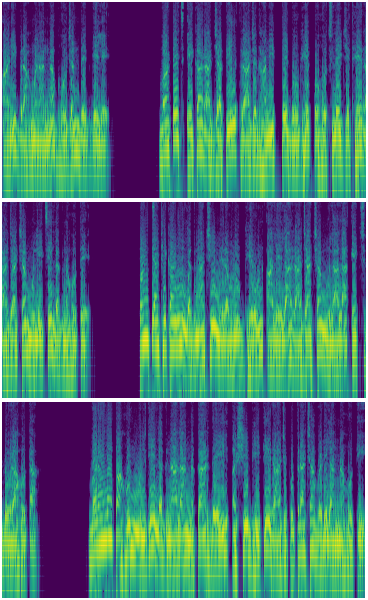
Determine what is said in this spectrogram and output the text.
आणि ब्राह्मणांना भोजन देत गेले. वाटेच एका राज्यातील राजधानीत ते दोघे पोहोचले जिथे राजाच्या मुलीचे लग्न होते. पण त्या ठिकाणी लग्नाची मिरवणूक घेऊन आलेला राजाच्या मुलाला एक डोळा होता. वराला पाहून मुलगी लग्नाला नकार देईल अशी भीती राजपुत्राच्या वडिलांना होती.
